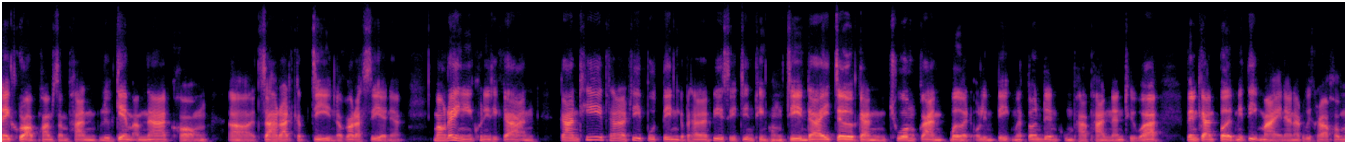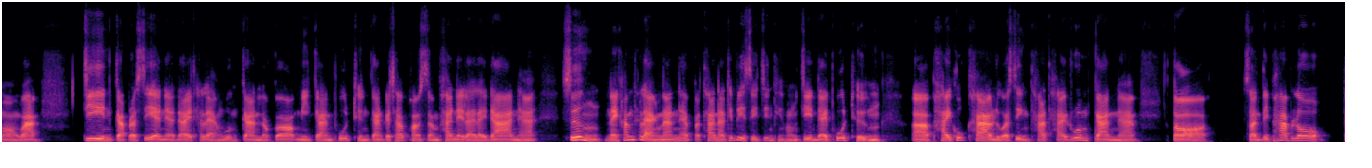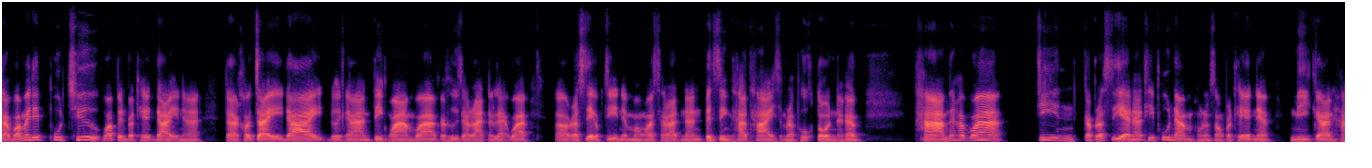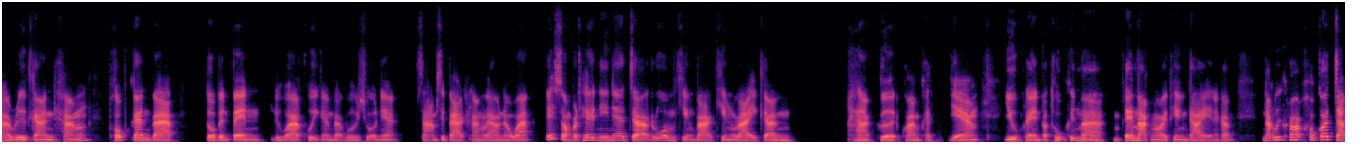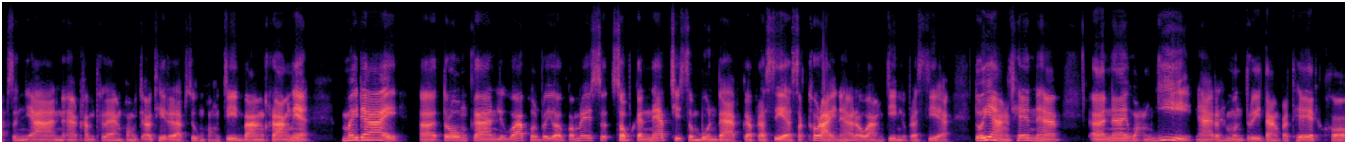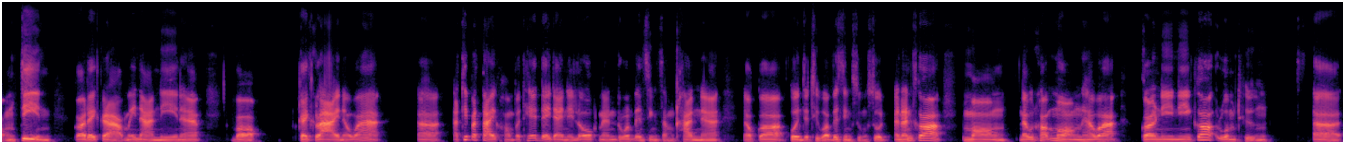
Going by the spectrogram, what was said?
ในกรอบความสัมพันธ์ หรือเกมอำนาจของอสหรัฐกับจีน แล้วก็รัสเซียเนี่ยมองได้อย่างนี้คุณอิทธิการ การที่ประธานาธิบดีปูตินกับประธานาธิบดีสีจิ้นผิงของจีนได้เจอกันช่วงการเปิดโอลิมปิก เมื่อต้นเดือนกุมภาพันธ์นั้นถือว่าเป็นการเปิดมิติใหม่นะนักวิเคราะห์เขามองว่าจีนกับรัสเซียเนี่ยได้แถลงร่วมกัน แล้วก็มีการพูดถึงการกระชับความสัมพันธ์ในหลาย ๆ ด้านนะฮะซึ่งในคำแถลงนั้นเนี่ยประธานาธิบดีสีจิ้นผิงของจีนได้พูดถึง ภัยคุกคามหรือว่าสิ่งท้าทายร่วมกันนะต่อสันติภาพโลก แต่ว่าไม่ได้พูดชื่อว่าเป็นประเทศใดนะแต่เข้าใจได้โดยการตีความว่าก็คือสหรัฐนั่นแหละว่ารัสเซียกับจีนเนี่ยมองว่าสหรัฐนั้นเป็นสิ่งท้าทายสำหรับพวกตนนะครับ ถามนะครับว่าจีนกับรัสเซียนะที่ผู้นำของทั้งสองประเทศเนี่ยมีการหารือกันทั้งพบกันแบบตัวเป็นๆหรือว่าคุยกันแบบ virtual เนี่ย 38 ครั้งแล้วนะว่าเอ๊ะสองประเทศนี้เนี่ยจะร่วมเคียงบ่าเคียงไหล่กัน หากเกิดความขัดแย้งยูเครนปะทุขึ้นมาได้มากน้อยเพียงใดนะครับ นักวิเคราะห์เขาก็จับสัญญาณนะคำแถลงของเจ้าที่ระดับสูงของจีนบางครั้งเนี่ยไม่ได้ตรงกันหรือว่าผลประโยชน์ก็ไม่ได้สบกันแนบชิดสมบูรณ์แบบกับรัสเซียสักเท่าไหร่นะฮะระหว่างจีนกับรัสเซีย ตัวอย่างเช่นนะฮะนายหวังยี่นะฮะรัฐมนตรีต่างประเทศของจีน ก็ได้กล่าวไม่นานนี้นะฮะบอกไกลๆนะว่าอธิปไตยของประเทศใด ๆ ในโลกนั้นล้วนเป็นสิ่งสำคัญนะแล้วก็ควรจะถือว่าเป็นสิ่งสูงสุด อันนั้นก็มองนักวิเคราะห์มองนะฮะว่า กรณีนี้ก็รวมถึง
